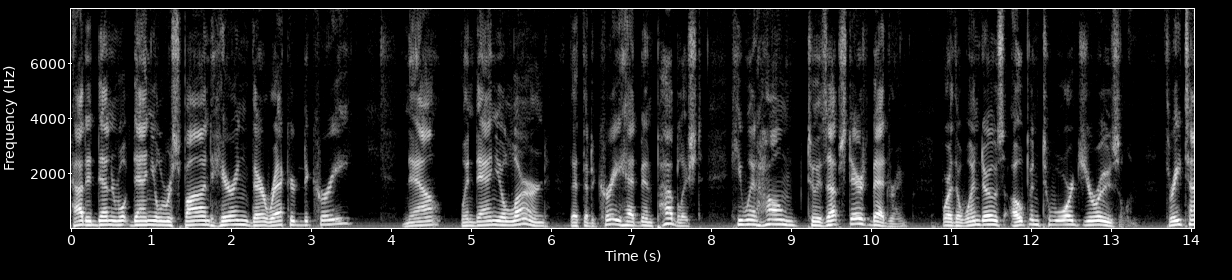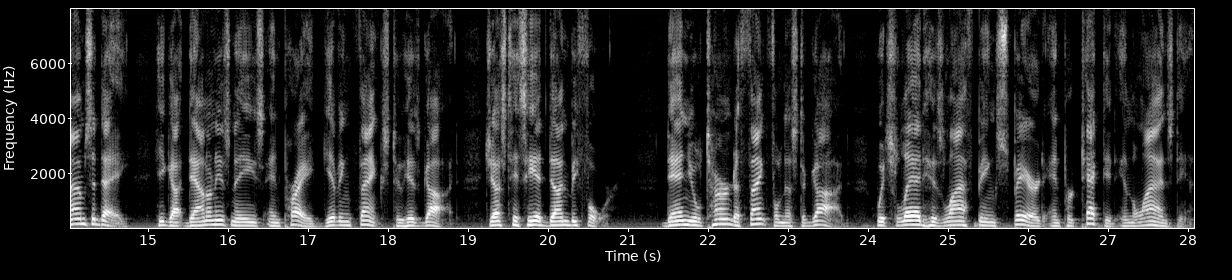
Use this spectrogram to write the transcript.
how did Daniel respond hearing their record decree? Now, when Daniel learned that the decree had been published, he went home to his upstairs bedroom where the windows opened toward Jerusalem. Three times a day, he got down on his knees and prayed, giving thanks to his God, just as he had done before. Daniel turned a thankfulness to God, which led his life being spared and protected in the lion's den.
